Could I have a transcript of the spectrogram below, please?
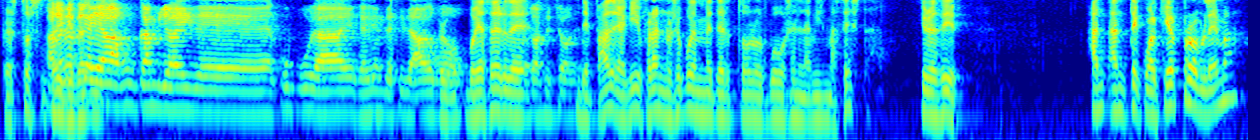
Pero esto es. A menos que haya algún cambio ahí de cúpula y que alguien decida algo. Pero voy a hacer de, padre aquí, Fran. No se pueden meter todos los huevos en la misma cesta. Quiero decir, an- ante cualquier problema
